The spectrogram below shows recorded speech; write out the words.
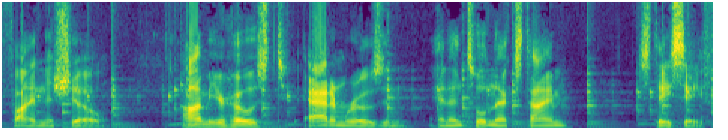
find the show. I'm your host, Adam Rosen, and until next time, stay safe.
